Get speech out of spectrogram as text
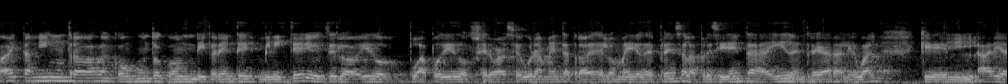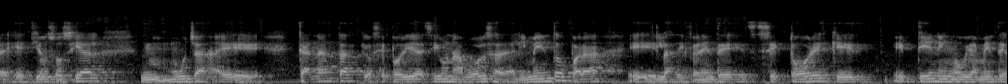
hay también un trabajo en conjunto con diferentes ministerios. Usted lo ha, oído, ha podido observar seguramente a través de los medios de prensa. La presidenta ha ido a entregar, al igual que el área de gestión social, muchas eh, canastas, que se podría decir una bolsa de alimentos para eh, los diferentes sectores que eh, tienen, obviamente,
